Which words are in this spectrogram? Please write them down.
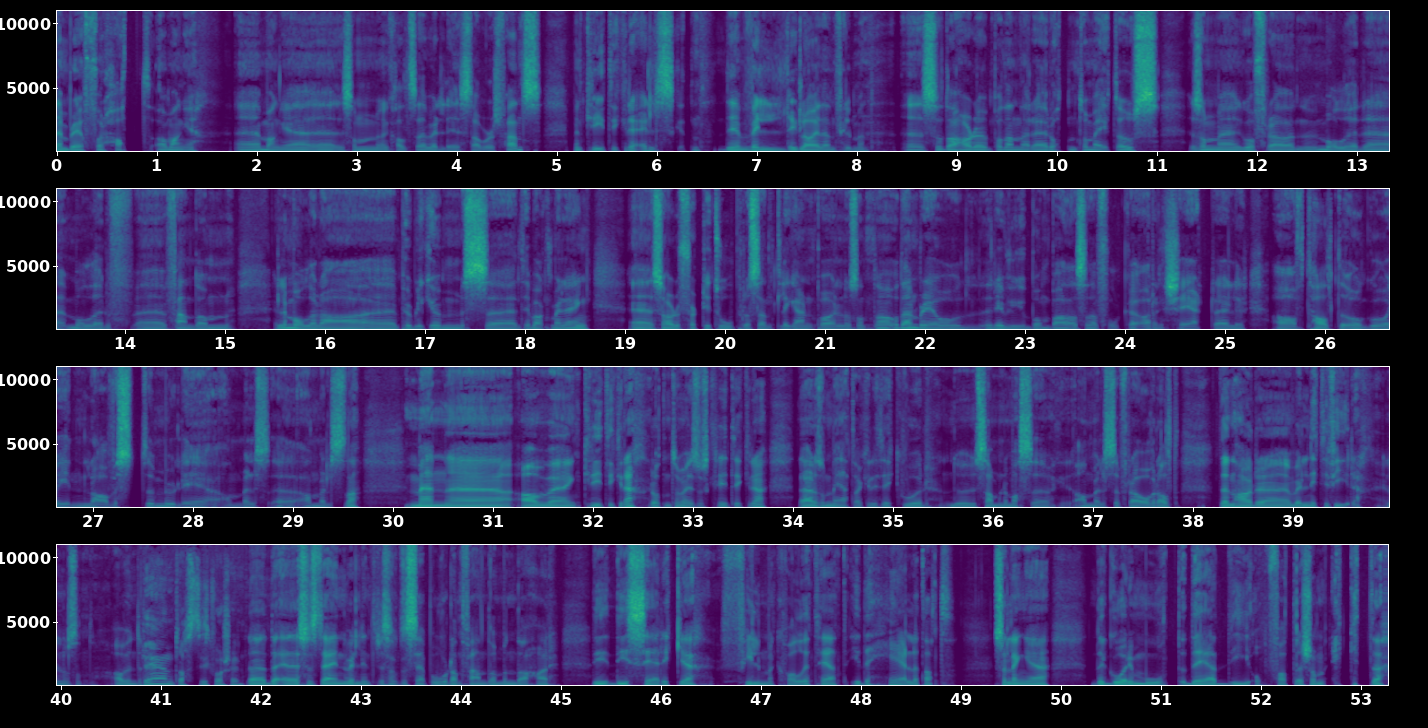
Den ble jo forhatt av mange. Eh, mange eh, som kalte seg veldig Star Wars-fans. Men kritikere elsket den. De er veldig glad i den filmen. Eh, så da har du på den der Rotten Tomatoes, som eh, går fra måler, eh, måler fandom Eller måler da publikums tilbakemelding. Eh, så har du 42 ligger den på, eller noe sånt. Og den ble jo revybomba. Altså da folk arrangerte eller avtalte å gå inn lavest mulig anmeldelse. eh, anmeldelse da. Men uh, av kritikere, Rotten Tomatoes-kritikere, det er en sånn metakritikk hvor du samler masse anmeldelser fra overalt. Den har uh, vel 94, eller noe sånt, av 100. Det er en drastisk forskjell. Det, det, jeg syns det er en veldig interessant å se på hvordan fandomen da har De, de ser ikke filmkvalitet i det hele tatt. Så lenge det går imot det de oppfatter som ekte.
